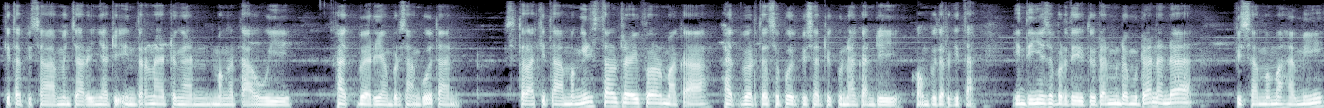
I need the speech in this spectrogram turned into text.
Kita bisa mencarinya di internet dengan mengetahui hardware yang bersangkutan. Setelah kita menginstal driver, maka hardware tersebut bisa digunakan di komputer kita. Intinya seperti itu dan mudah-mudahan Anda bisa memahami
